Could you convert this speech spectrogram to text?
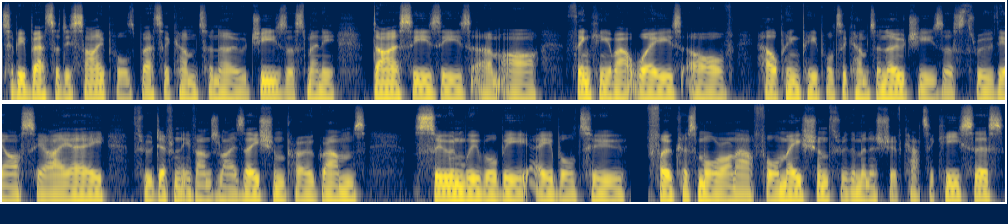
to be better disciples, better come to know Jesus. Many dioceses um, are thinking about ways of helping people to come to know Jesus through the RCIA, through different evangelization programs. Soon we will be able to focus more on our formation through the Ministry of Catechesis.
